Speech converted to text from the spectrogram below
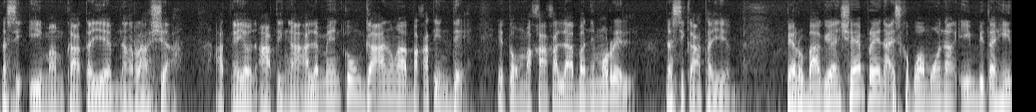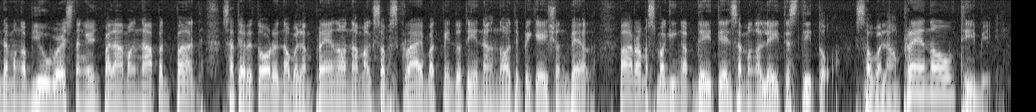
na si Imam Katayev ng Russia. At ngayon ating nga alamin kung gaano nga ba katindi itong makakalaban ni Morel na si Katayev. Pero bago yan syempre, nais ko po munang imbitahin ng mga viewers na ngayon pa lamang napadpad sa teritoryo na walang preno na mag-subscribe at pindutin ang notification bell para mas maging updated sa mga latest dito sa Walang Preno TV.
